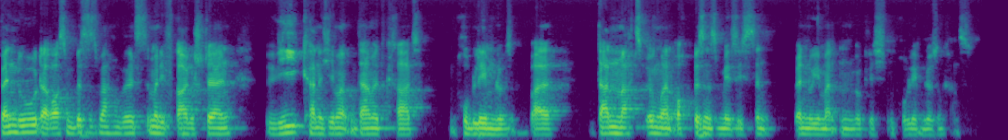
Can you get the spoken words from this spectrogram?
Wenn du daraus ein Business machen willst, immer die Frage stellen, wie kann ich jemandem damit gerade ein Problem lösen? Weil dann macht es irgendwann auch businessmäßig Sinn, wenn du jemanden wirklich ein Problem lösen kannst.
